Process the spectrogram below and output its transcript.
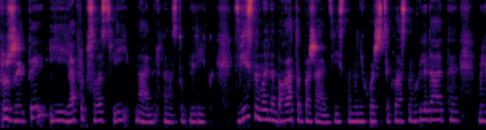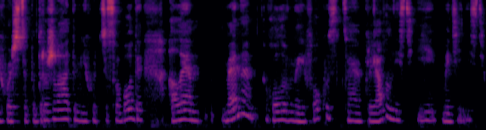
прожити, і я прописала свій намір на наступний рік. Звісно, в мене багато бажань. Звісно, мені хочеться класно виглядати, мені хочеться подорожувати, мені хочеться свободи. Але в мене головний фокус це проявленість і медійність.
